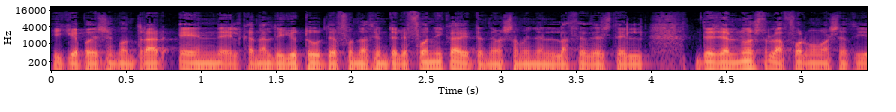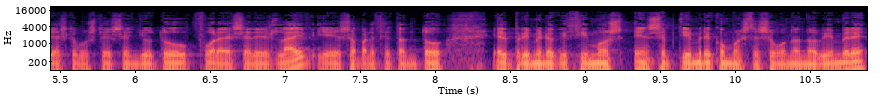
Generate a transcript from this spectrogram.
y que podéis encontrar en el canal de YouTube de Fundación Telefónica, que tendremos también el enlace desde el, desde el nuestro. La forma más sencilla es que busquéis en YouTube fuera de series live, y ahí os aparece tanto el primero que hicimos en septiembre como este segundo en noviembre.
